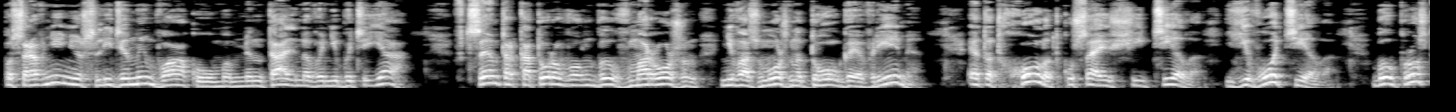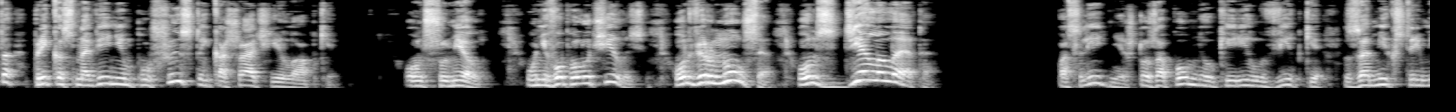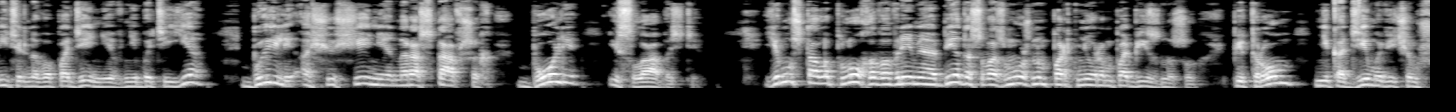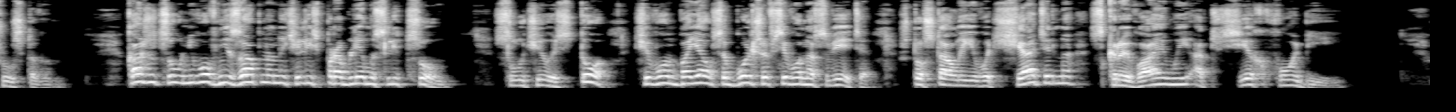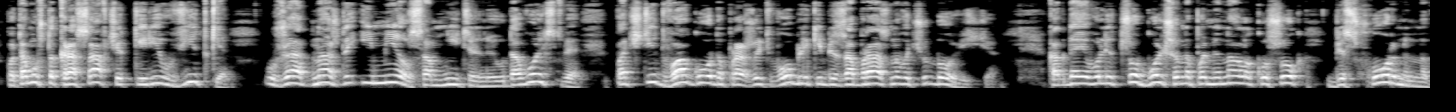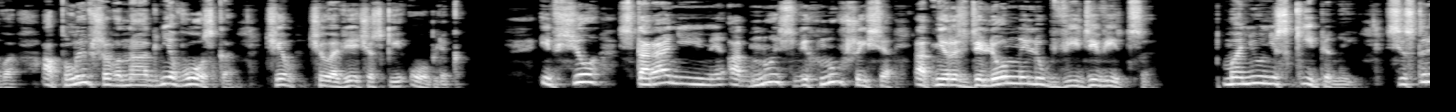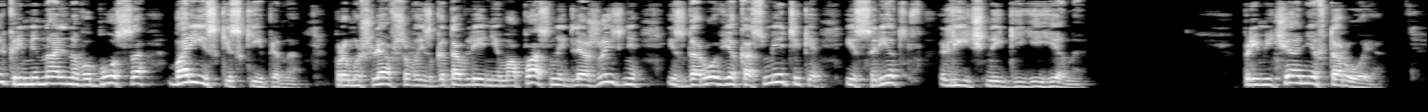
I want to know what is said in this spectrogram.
По сравнению с ледяным вакуумом ментального небытия, в центр которого он был вморожен невозможно долгое время, этот холод, кусающий тело, его тело, был просто прикосновением пушистой кошачьей лапки. Он сумел, у него получилось, он вернулся, он сделал это. Последнее, что запомнил Кирилл Витке за миг стремительного падения в небытие, были ощущения нараставших боли и слабости. Ему стало плохо во время обеда с возможным партнером по бизнесу Петром Никодимовичем Шустовым. Кажется, у него внезапно начались проблемы с лицом. Случилось то, чего он боялся больше всего на свете, что стало его тщательно скрываемой от всех фобией. Потому что красавчик Кирилл Витке уже однажды имел сомнительное удовольствие почти два года прожить в облике безобразного чудовища, когда его лицо больше напоминало кусок бесформенного, оплывшего на огне воска, чем человеческий облик. И все стараниями одной свихнувшейся от неразделенной любви девицы. Манюни Скипиной, сестры криминального босса Бориски Скипина, промышлявшего изготовлением опасной для жизни и здоровья косметики и средств личной гигиены. Примечание второе.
